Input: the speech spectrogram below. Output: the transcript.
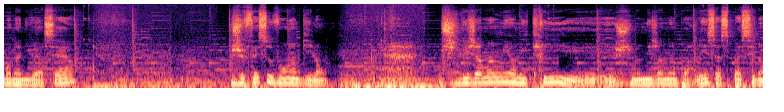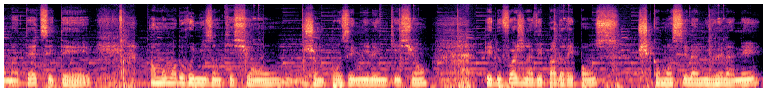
mon anniversaire, je fais souvent un bilan. Je l'ai jamais mis en écrit et je n'en ai jamais parlé. Ça se passait dans ma tête. C'était un moment de remise en question. Je me posais mille et une questions. Et deux fois, je n'avais pas de réponse. Je commençais la nouvelle année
